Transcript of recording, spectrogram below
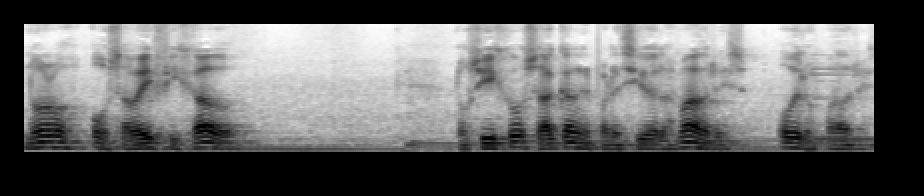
no os habéis fijado? Los hijos sacan el parecido de las madres o de los padres.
